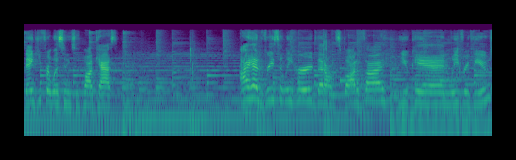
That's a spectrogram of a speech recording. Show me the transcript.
Thank you for listening to the podcast. I had recently heard that on Spotify you can leave reviews.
